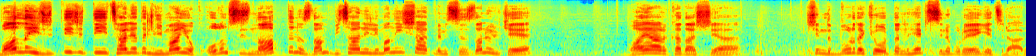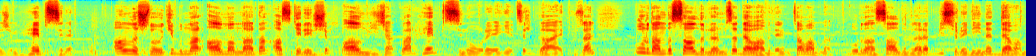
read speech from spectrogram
Vallahi ciddi ciddi İtalya'da liman yok. Oğlum siz ne yaptınız lan? Bir tane limanı inşa etmemişsiniz lan ülkeye. Vay arkadaş ya. Şimdi buradaki orduların hepsini buraya getir abicim. Hepsini. Anlaşılan ki bunlar Almanlardan asker erişim almayacaklar. Hepsini oraya getir. Gayet güzel. Buradan da saldırılarımıza devam edelim tamam mı? Buradan saldırılara bir süreliğine devam.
